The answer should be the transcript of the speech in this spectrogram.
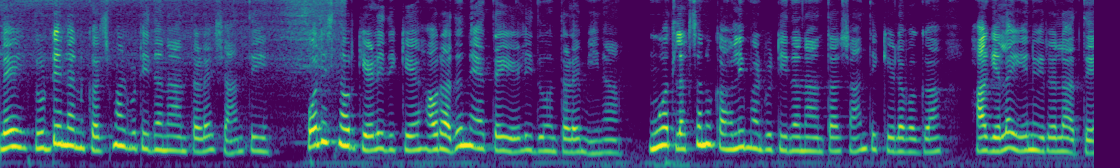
ಲೇ ದುಡ್ಡೇ ನಾನು ಖರ್ಚು ಮಾಡಿಬಿಟ್ಟಿದ್ದಾನ ಅಂತಾಳೆ ಶಾಂತಿ. ಪೊಲೀಸ್ನವ್ರು ಕೇಳಿದ್ದಕ್ಕೆ ಅವ್ರು ಅದನ್ನೇ ಅತ್ತೆ ಹೇಳಿದ್ದು ಅಂತಾಳೆ ಮೀನಾ. ಮೂವತ್ತು ಲಕ್ಷನೂ ಖಾಲಿ ಮಾಡಿಬಿಟ್ಟಿದ್ದಾನ ಅಂತ ಶಾಂತಿ ಕೇಳೋವಾಗ ಹಾಗೆಲ್ಲ ಏನೂ ಇರಲ್ಲ ಅತ್ತೆ.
